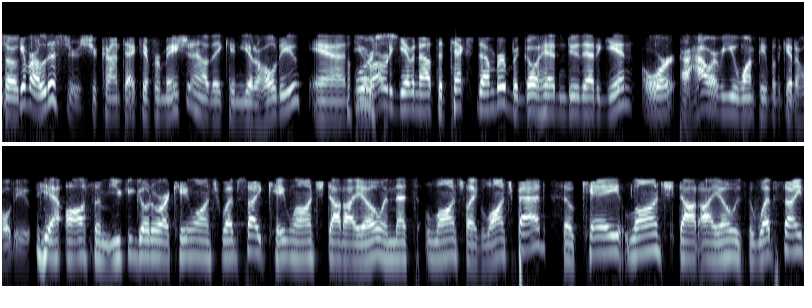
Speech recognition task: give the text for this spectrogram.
So give our listeners your contact information, how they can get a hold of you. And you've already given out the text number, but go ahead and do that again, or, or however you want people to get a hold of you. Yeah, awesome. You can go to our K Launch website, klaunch.io, and that's launch like launchpad. So klaunch.io is the website.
